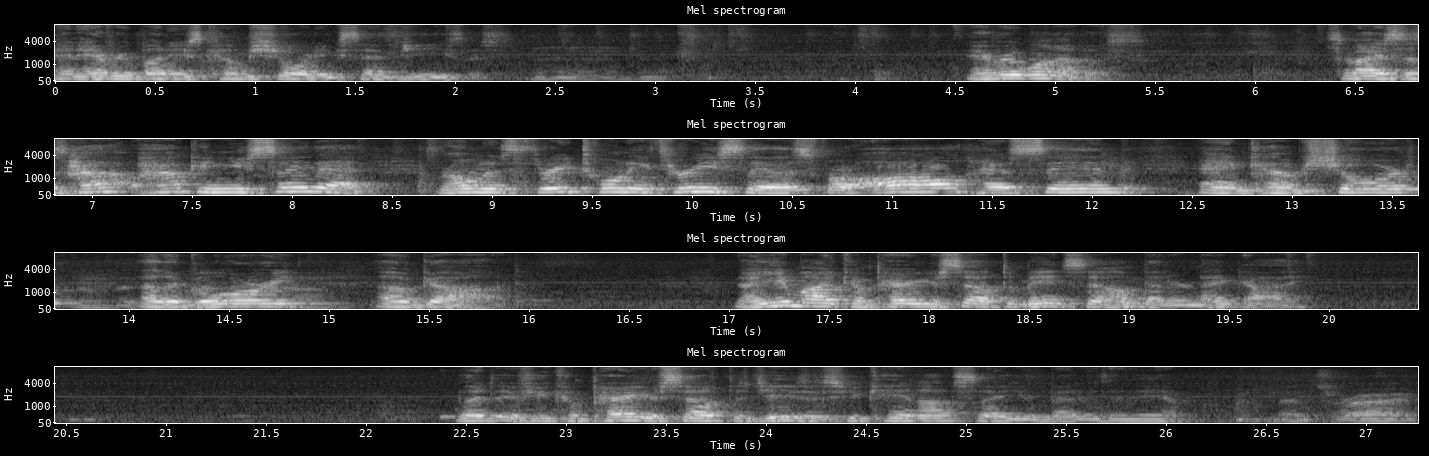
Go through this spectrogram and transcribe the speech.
and everybody's come short except Jesus. Every one of us. Somebody says, "How how can you say that?" Romans 3.23 says, For all have sinned and come short of the glory of God. Now you might compare yourself to me and say, I'm better than that guy. But if you compare yourself to Jesus, you cannot say you're better than him. That's right.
